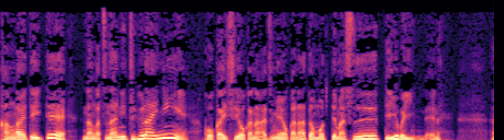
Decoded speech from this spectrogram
考えていて、何月何日ぐらいに公開しようかな、始めようかなと思ってますって言えばいいんだよね。う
